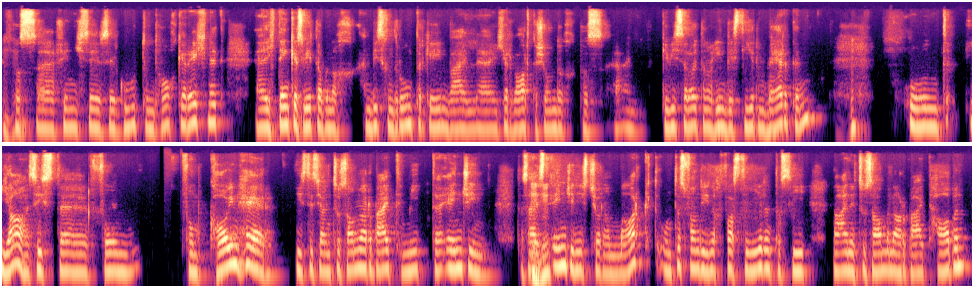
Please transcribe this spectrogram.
Mhm. Das äh, finde ich sehr, sehr gut und hochgerechnet. Äh, ich denke, es wird aber noch ein bisschen runtergehen, weil äh, ich erwarte schon noch, dass äh, gewisse Leute noch investieren werden. Mhm. Und ja, es ist äh, vom, vom Coin her ist es ja in Zusammenarbeit mit äh, Engine. Das heißt, mhm. Engine ist schon am Markt und das fand ich noch faszinierend, dass sie da eine Zusammenarbeit haben.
